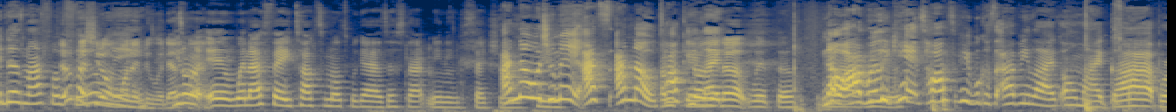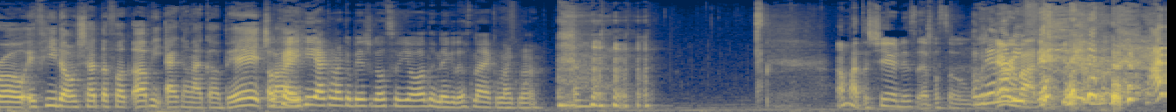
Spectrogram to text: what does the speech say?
it does not fulfill Just because you don't want to do it. That's you don't, why. and when I say talk to multiple guys, that's not meaning sexual. I know what you mean. I, I know I'm talking filling like it up with the. no, I really do. can't talk to people because I be like, "Oh my god, bro! If he don't shut the fuck up, he acting like a bitch." Okay, like, he acting like a bitch. Go to your other nigga that's not acting like one. I'm about to share this episode with then everybody. I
